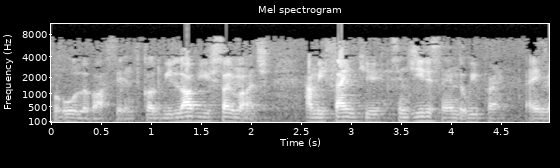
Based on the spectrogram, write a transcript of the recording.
for all of our sins. God, we love you so much and we thank you. It's in Jesus' name that we pray. Amen.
